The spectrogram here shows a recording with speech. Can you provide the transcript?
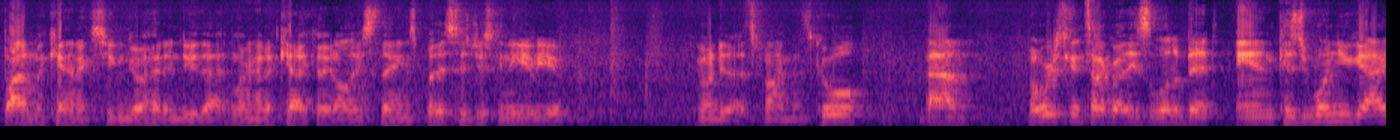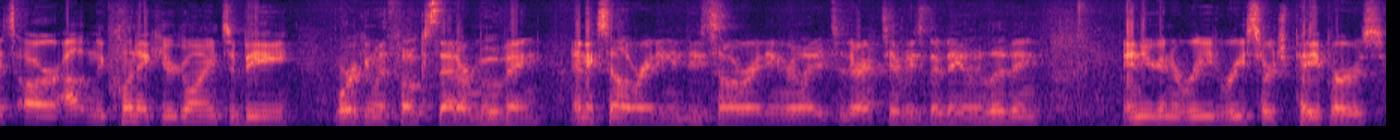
biomechanics, you can go ahead and do that and learn how to calculate all these things. But this is just going to give you. You want to do that, that's fine. That's cool. Um, but we're just going to talk about these a little bit, and because when you guys are out in the clinic, you're going to be working with folks that are moving and accelerating and decelerating related to their activities, their daily living, and you're going to read research papers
